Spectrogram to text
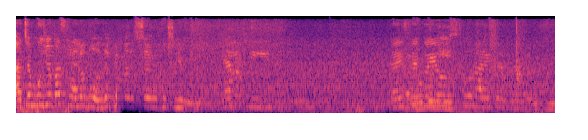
अच्छा मुझे बस हेलो बोल दे फिर मैं उससे कुछ नहीं बोलूँ हेलो प्लीज़ गाइस देखो ये उसको हाय कर रहा है।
